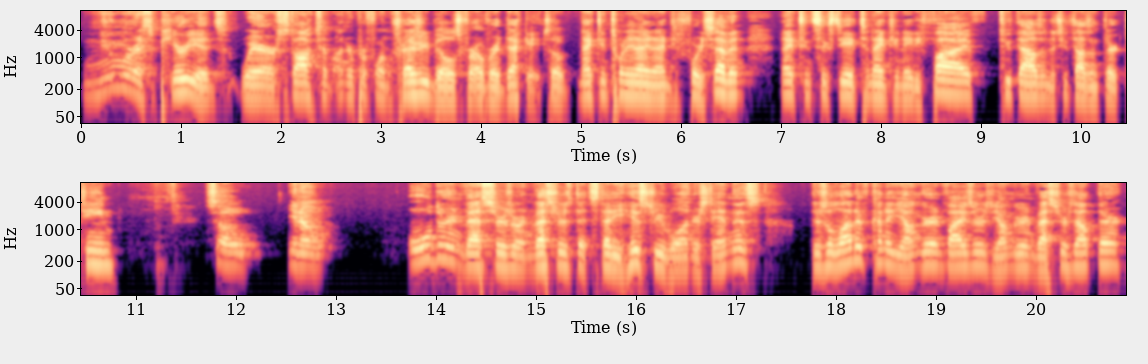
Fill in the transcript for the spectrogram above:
numerous periods where stocks have underperformed treasury bills for over a decade. So 1929 to 1947, 1968 to 1985, 2000 to 2013. So, you know, older investors or investors that study history will understand this. There's a lot of kind of younger advisors, younger investors out there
